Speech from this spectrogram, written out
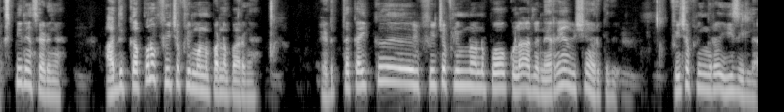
எக்ஸ்பீரியன்ஸ் எடுங்க. அதுக்கப்புறம் ஃபியூச்சர் ஃபிலிம் ஒன்று பண்ண பாருங்க. எடுத்த கைக்கு ஃபியூச்சர் ஃபிலிம்னு ஒன்று போகக்குள்ள அதில் நிறைய விஷயம் இருக்குது. ஃபியூச்சர் ஃபிலிம்ங்கிறது ஈஸி இல்லை.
